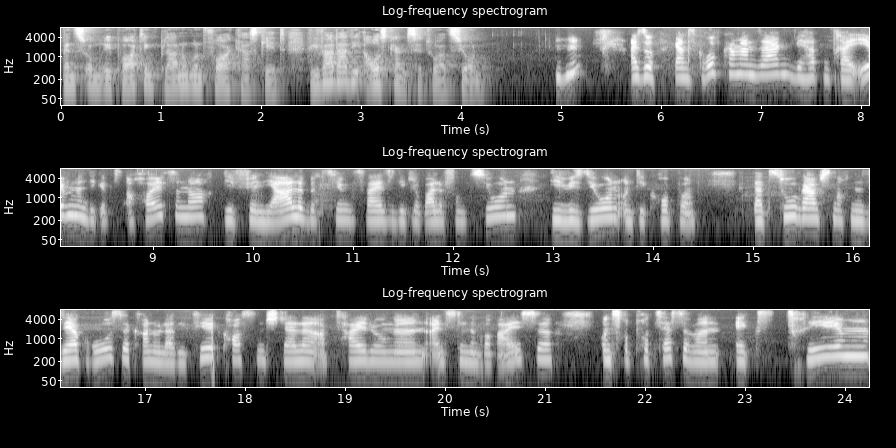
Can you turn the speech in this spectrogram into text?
wenn es um Reporting, Planung und Forecast geht. Wie war da die Ausgangssituation? Mhm. Also ganz grob kann man sagen, wir hatten drei Ebenen, die gibt es auch heute noch, die Filiale beziehungsweise die globale Funktion, die Vision und die Gruppe. Dazu gab es noch eine sehr große Granularität, Kostenstelle, Abteilungen, einzelne Bereiche. Unsere Prozesse waren extrem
